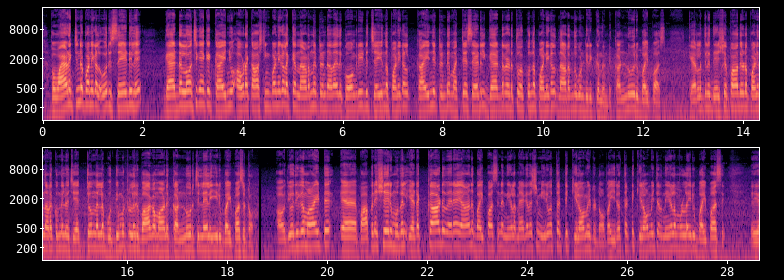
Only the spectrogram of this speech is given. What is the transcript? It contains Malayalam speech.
അപ്പോൾ വയഡക്റ്റിന്റെ പണികൾ ഒരു സൈഡിൽ ഗാഡർ ലോഞ്ചിങ് ഒക്കെ കഴിഞ്ഞു. അവിടെ കാസ്റ്റിംഗ് പണികളൊക്കെ നടന്നിട്ടുണ്ട്. അതായത് കോൺക്രീറ്റ് ചെയ്യുന്ന പണികൾ കഴിഞ്ഞിട്ടുണ്ട്. മറ്റേ സൈഡിൽ ഗാഡർ എടുത്ത് വെക്കുന്ന പണികൾ നടന്നുകൊണ്ടിരിക്കുന്നുണ്ട്. കണ്ണൂർ ബൈപ്പാസ്. കേരളത്തിലെ ദേശീയപാതയുടെ പണി നടക്കുന്നതിൽ വെച്ച് ഏറ്റവും നല്ല ബുദ്ധിമുട്ടുള്ള ഒരു ഭാഗമാണ് കണ്ണൂർ ജില്ലയിലെ ഈ ഒരു ബൈപ്പാസ് കേട്ടോ ഔദ്യോഗികമായിട്ട് പാപ്പനശ്ശേരി മുതൽ എടക്കാട് വരെയാണ് ബൈപ്പാസിന്റെ നീളം. ഏകദേശം ഇരുപത്തെട്ട് കിലോമീറ്റർ കേട്ടോ അപ്പോൾ ഇരുപത്തെട്ട് കിലോമീറ്റർ നീളമുള്ള ഒരു ബൈപ്പാസ്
